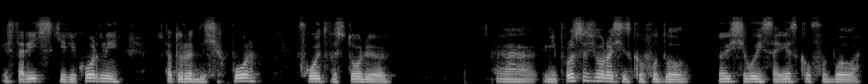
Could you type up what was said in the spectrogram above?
исторический, рекордный, который до сих пор входит в историю э, не просто всего российского футбола, но и всего и советского футбола.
